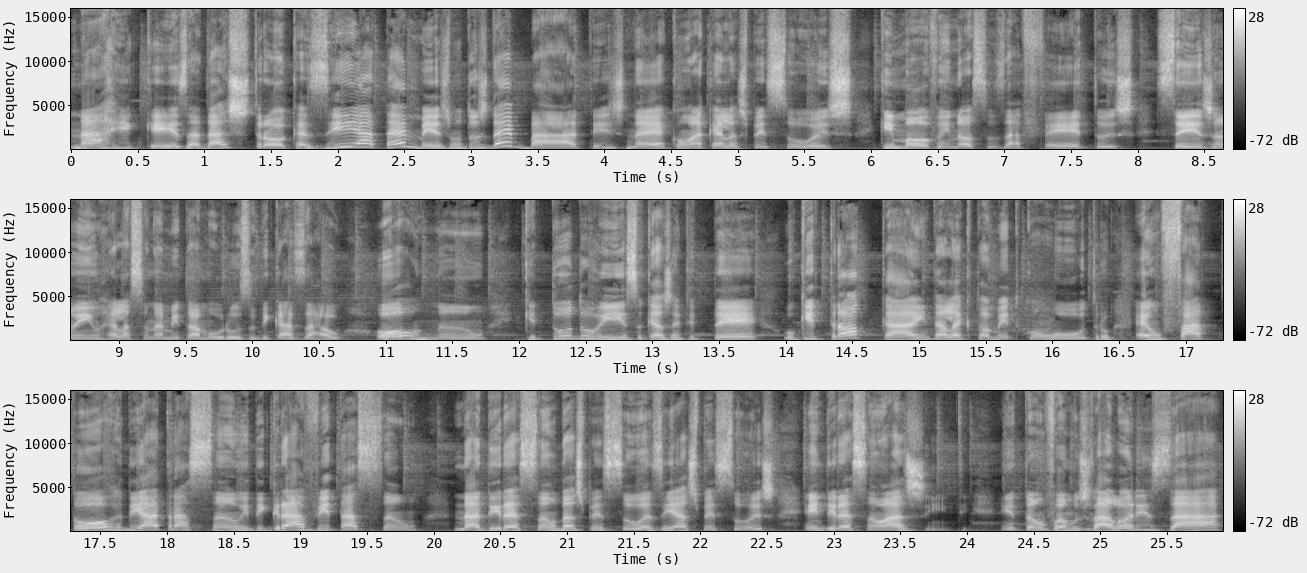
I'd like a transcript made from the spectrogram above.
na riqueza das trocas e até mesmo dos debates, né, com aquelas pessoas que movem nossos afetos, sejam em um relacionamento amoroso de casal ou não, que tudo isso que a gente ter o que trocar intelectualmente com o outro é um fator de atração e de gravitação na direção das pessoas e as pessoas em direção a gente. Então vamos valorizar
